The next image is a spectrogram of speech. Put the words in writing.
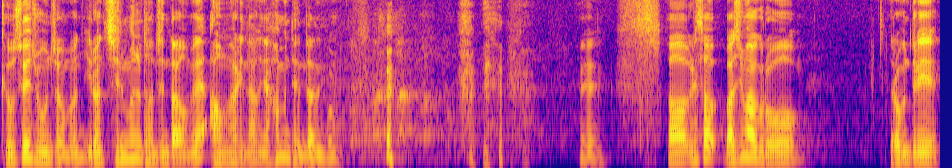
교수의 좋은 점은 이런 질문을 던진 다음에 아무 말이나 그냥 하면 된다는 겁니다. 네. 어, 그래서 마지막으로 여러분들이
